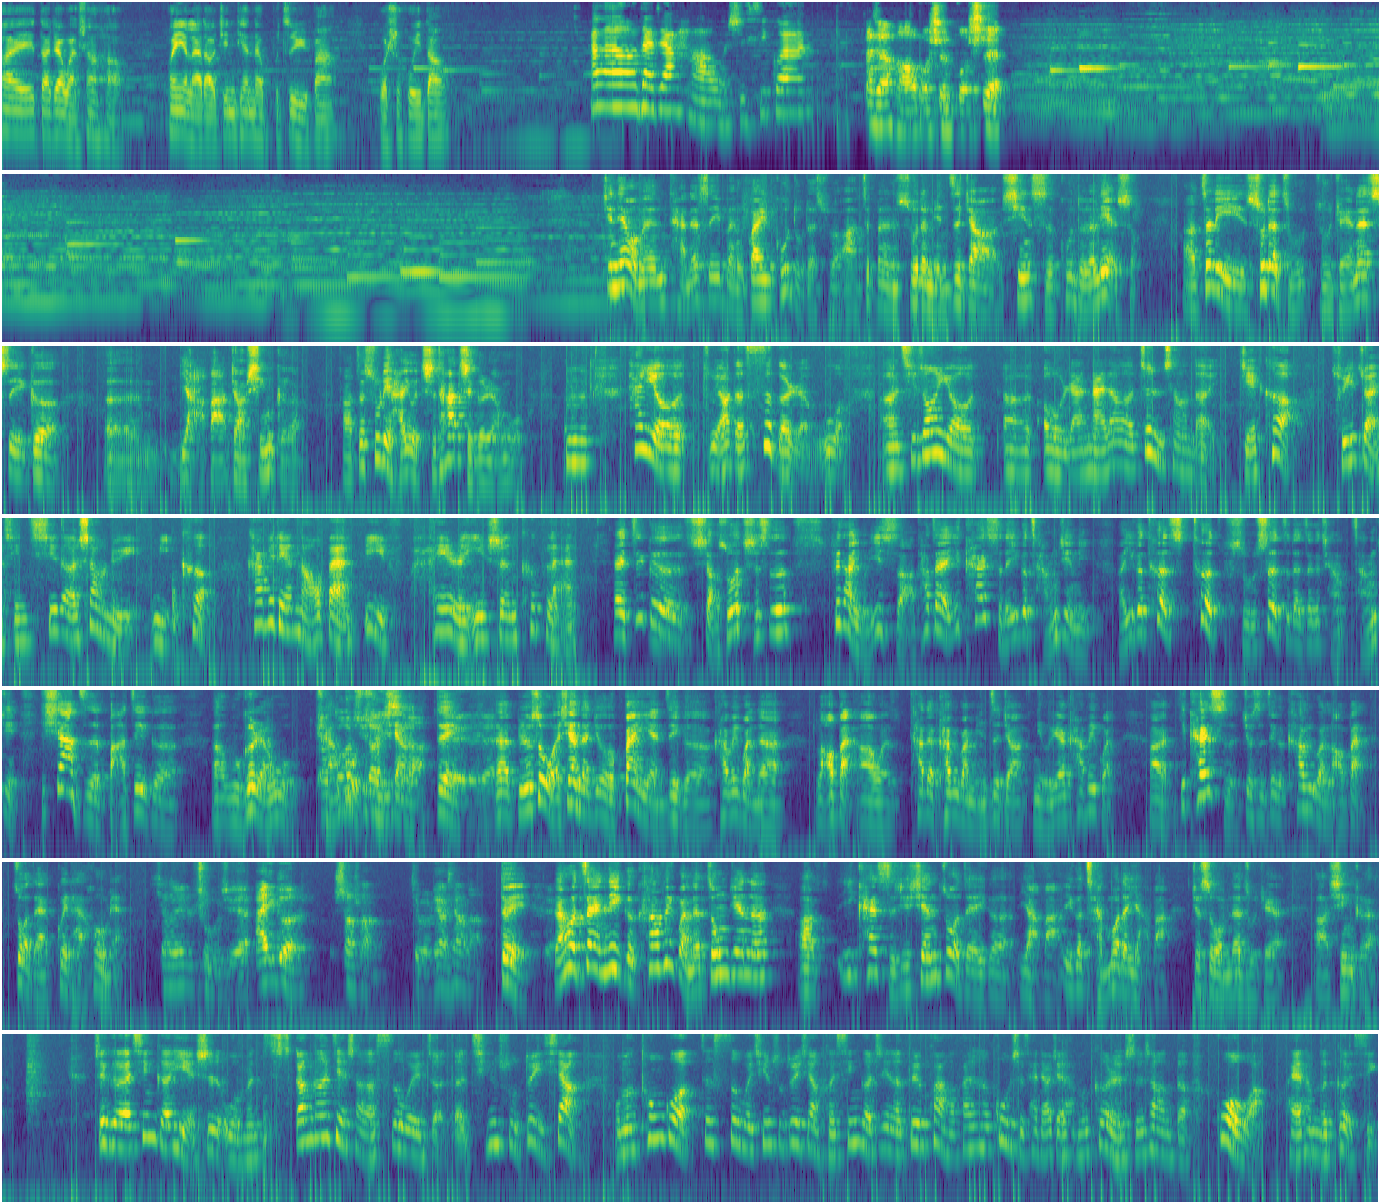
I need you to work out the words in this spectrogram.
嗨，大家晚上好，欢迎来到今天的不至于吧，我是挥刀。Hello，大家好，我是西瓜。大家好，我是博士。今天我们谈的是一本关于孤独的书啊，这本书的名字叫《心是孤独的猎手》啊。这里书的主主角呢是一个呃哑巴，叫辛格啊。这书里还有其他几个人物，嗯，他有主要的四个人物，呃，其中有呃偶然来到了镇上的杰克，处于转型期的少女米克，咖啡店老板 Beef，黑人医生科普兰。哎，这个小说其实非常有意思啊！它在一开始的一个场景里啊，一个特特殊设置的这个场场景，一下子把这个呃五个人物全部出现了对对对对呃，比如说我现在就扮演这个咖啡馆的老板啊，我他的咖啡馆名字叫纽约咖啡馆啊，一开始就是这个咖啡馆老板坐在柜台后面。相当于主角挨个上场就是亮相了。对对，然后在那个咖啡馆的中间呢，啊，一开始就先坐着一个哑巴，一个沉默的哑巴，就是我们的主角啊，辛格。这个辛格也是我们刚刚介绍的四位者的倾诉对象。我们通过这四位倾诉对象和辛格之间的对话和发生的故事，才了解他们个人身上的过往，还有他们的个性。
